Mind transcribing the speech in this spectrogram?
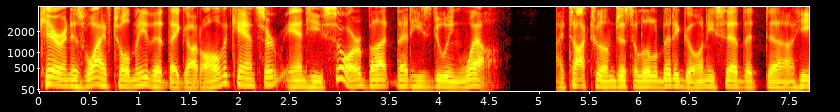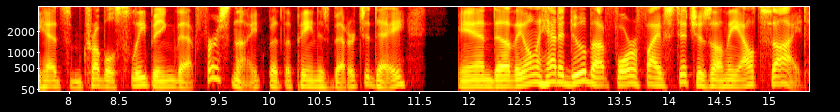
Karen, his wife, told me that they got all the cancer and he's sore, but that he's doing well. I talked to him just a little bit ago and he said that uh, he had some trouble sleeping that first night, but the pain is better today and uh, they only had to do about four or five stitches on the outside.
